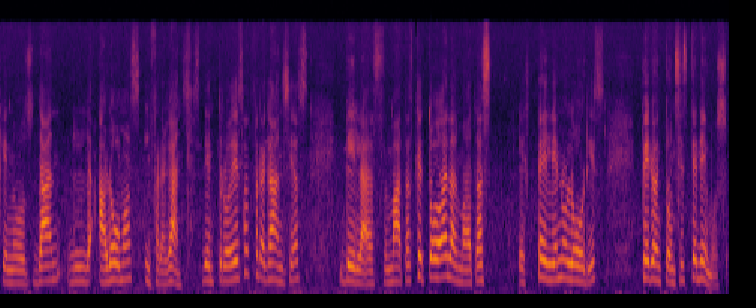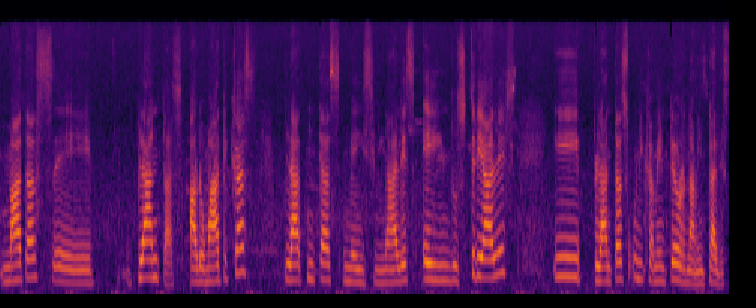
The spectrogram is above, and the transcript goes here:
que nos dan aromas y fragancias. Dentro de esas fragancias de las matas, que todas las matas expelen olores, pero entonces tenemos matas, eh, plantas aromáticas, plantas medicinales e industriales y plantas únicamente ornamentales.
